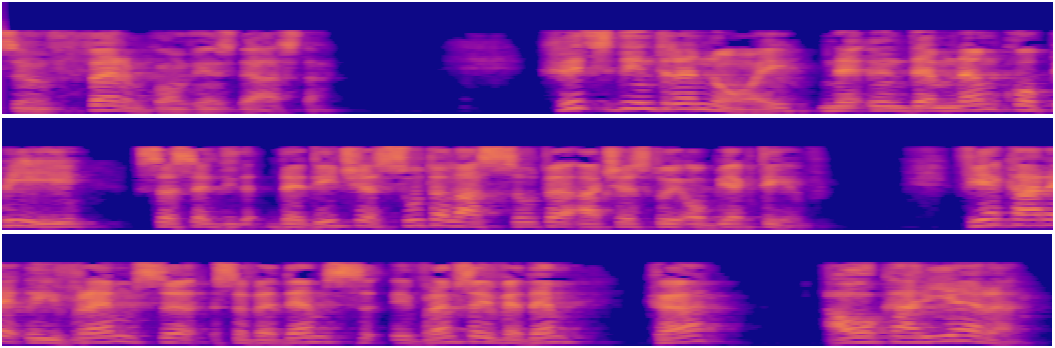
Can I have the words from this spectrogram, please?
Sunt ferm convins de asta. Câți dintre noi ne îndemnăm copiii să se dedice 100% acestui obiectiv? Fiecare îi vrem să, să vedem, să, vrem să-i vedem că au o carieră,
